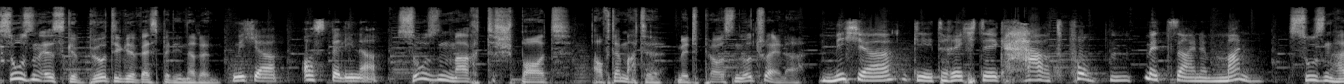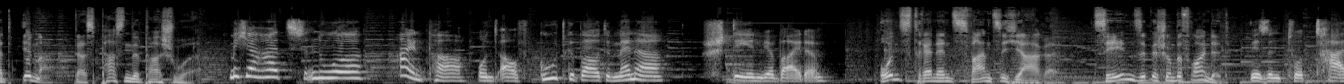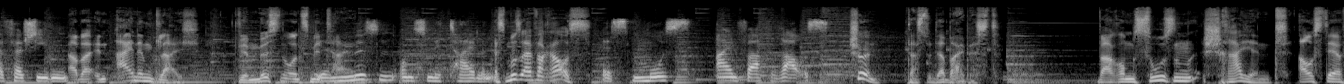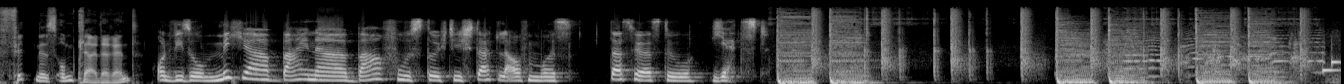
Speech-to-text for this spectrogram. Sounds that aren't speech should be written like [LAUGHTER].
Susan ist gebürtige Westberlinerin. Micha, Ostberliner. Susan macht Sport auf der Matte mit Personal Trainer. Micha geht richtig hart pumpen mit seinem Mann. Susan hat immer das passende Paar Schuhe. Micha hat nur ein Paar. Und auf gut gebaute Männer stehen wir beide. Uns trennen 20 Jahre. Zehn sind wir schon befreundet. Wir sind total verschieden. Aber in einem gleich. Wir müssen uns mitteilen. Wir müssen uns mitteilen. Es muss einfach raus. Es muss einfach raus. Schön, dass du dabei bist. Warum Susan schreiend aus der Fitness-Umkleide rennt? Und wieso Micha beinahe barfuß durch die Stadt laufen muss, das hörst du jetzt.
